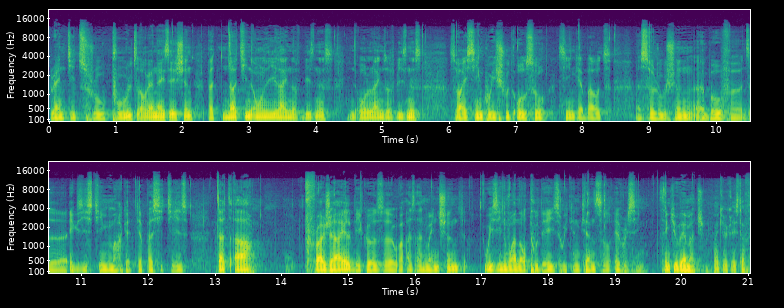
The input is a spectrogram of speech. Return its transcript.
granted through pooled organization, but not in only line of business, in all lines of business. So I think we should also think about a solution above uh, the existing market capacities that are fragile because, uh, as I mentioned, within one or two days we can cancel everything. Thank you very much. Thank you, Christophe.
